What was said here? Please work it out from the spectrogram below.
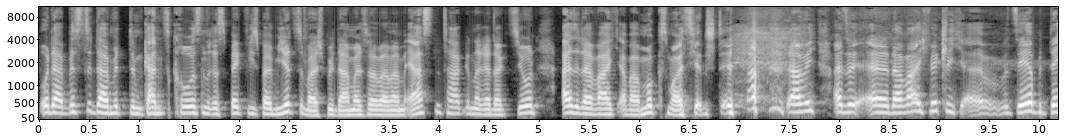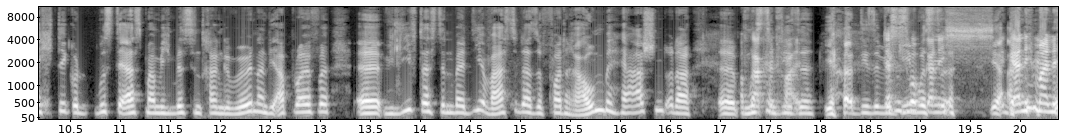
Oder bist du da mit einem ganz großen Respekt, wie es bei mir zum Beispiel damals war, bei meinem ersten Tag in der Redaktion? Also da war ich aber mucksmäuschenstill. da habe ich, also äh, da war ich wirklich äh, sehr bedächtig und musste erstmal mich ein bisschen dran gewöhnen an die Abläufe. Äh, wie lief das denn bei dir? Warst du da sofort raumbeherrschend oder äh, Auf musste diese, Fall. ja, diese Das ist überhaupt gar nicht, ja. gar nicht meine,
